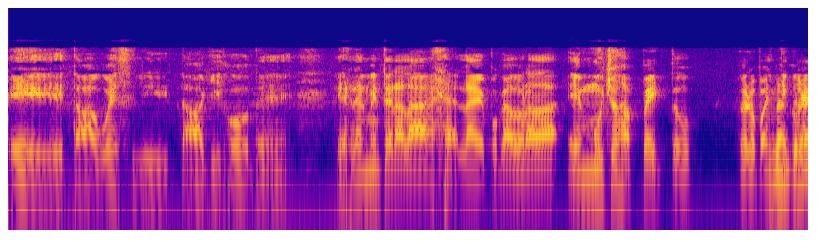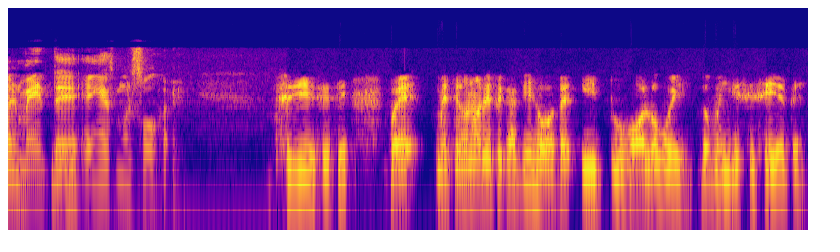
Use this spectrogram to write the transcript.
eh, estaba Wesley, estaba Quijote, eh, realmente era la, la, época dorada en muchos aspectos, pero particularmente en small forward. Sí, sí, sí. Pues menciono honorífica a Quijote y tu Holloway 2017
